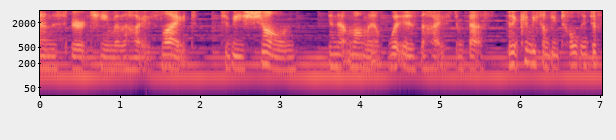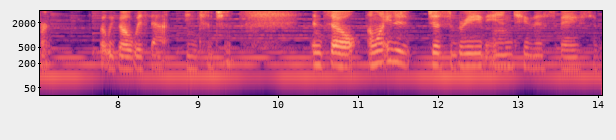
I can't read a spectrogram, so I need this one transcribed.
and the spirit team of the highest light to be shown in that moment what is the highest and best. And it could be something totally different, but we go with that intention. And so I want you to just breathe into this space of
